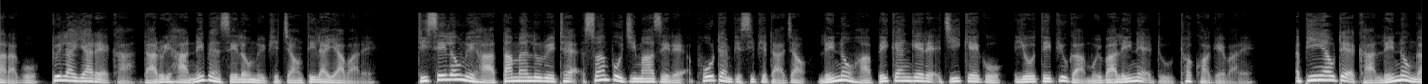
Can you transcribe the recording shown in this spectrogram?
လာတာကိုတွေးလိုက်ရတဲ့အခါဒါတွေဟာနိဗ္ဗာန်ဆေးလုံးတွေဖြစ်ကြောင်းသိလိုက်ရပါတယ်ဒီဆေးလုံးတွေဟာတာမန်လူတွေထက်အစွမ်းပိုကြီးမားစေတဲ့အဖိုးတန်ပစ္စည်းဖြစ်တာကြောင့်လင်းနှုံဟာပေးကမ်းခဲ့တဲ့အကြီးအကဲကိုအယိုသေးပြုကမွေပါလေးနဲ့အတူထွက်ခွာခဲ့ပါတယ်။ အပြင်းရောက်တဲ့အခါလင်းနှုံက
